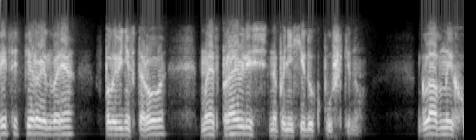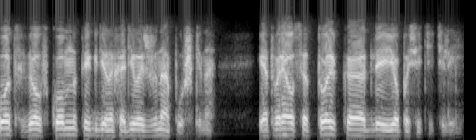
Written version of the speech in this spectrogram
31 января в половине второго мы отправились на панихиду к Пушкину. Главный ход вел в комнаты, где находилась жена Пушкина, и отворялся только для ее посетителей.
